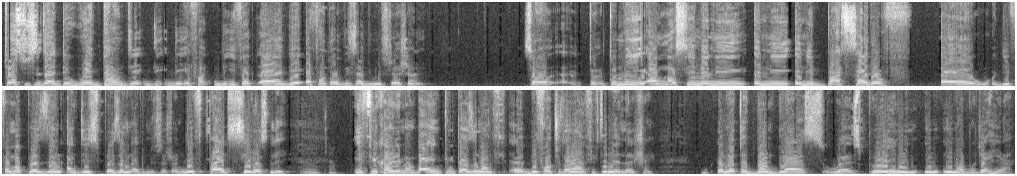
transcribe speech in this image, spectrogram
Just to see that they weigh down the the, the effort, the effect, uh, the effort of this administration. So uh, to, to me, I'm not seeing any any any bad side of uh, the former president and this present administration. They've tried seriously. Okay. If you can remember, in 2000 and, uh, before 2015 election, a lot of bomb blasts were exploding in, in, in Abuja here.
